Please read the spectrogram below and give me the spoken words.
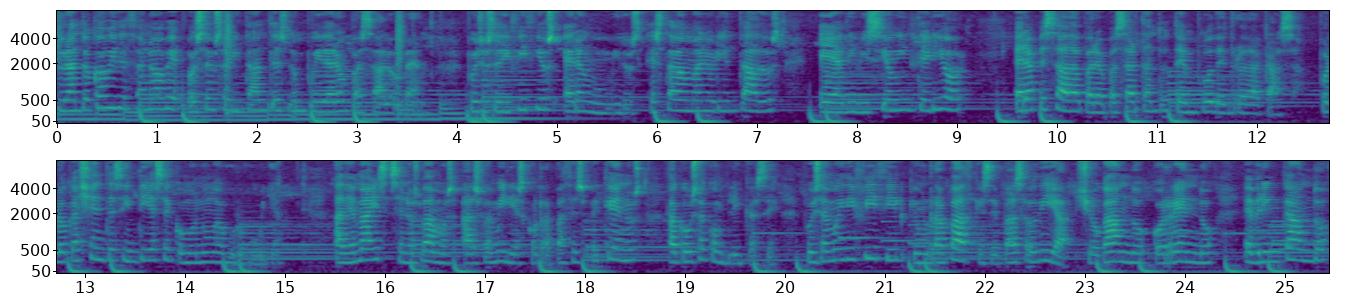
Durante o Covid-19, os seus habitantes non puideron pasalo ben, pois os edificios eran húmidos, estaban mal orientados e a división interior Era pesada para pasar tanto tempo dentro da casa, polo que a xente sentíase como nunha burbulla. Ademais, se nos vamos ás familias con rapaces pequenos, a cousa complícase, pois é moi difícil que un rapaz que se pasa o día xogando, correndo e brincando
